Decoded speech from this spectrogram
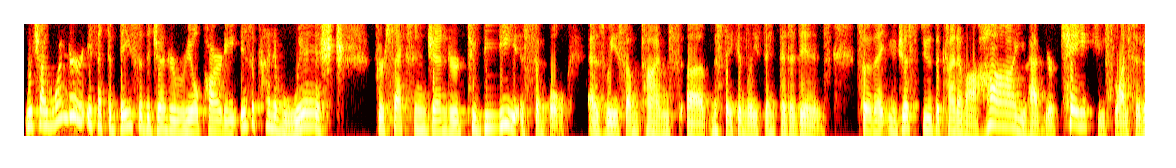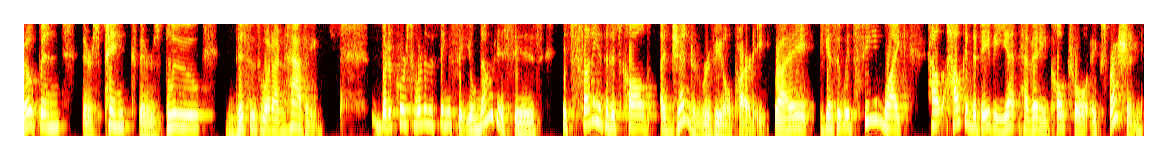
which I wonder if at the base of the gender reveal party is a kind of wish for sex and gender to be as simple as we sometimes uh, mistakenly think that it is. So that you just do the kind of aha, you have your cake, you slice it open, there's pink, there's blue, this is what I'm having. But of course, one of the things that you'll notice is it's funny that it's called a gender reveal party, right? Because it would seem like how, how could the baby yet have any cultural expression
